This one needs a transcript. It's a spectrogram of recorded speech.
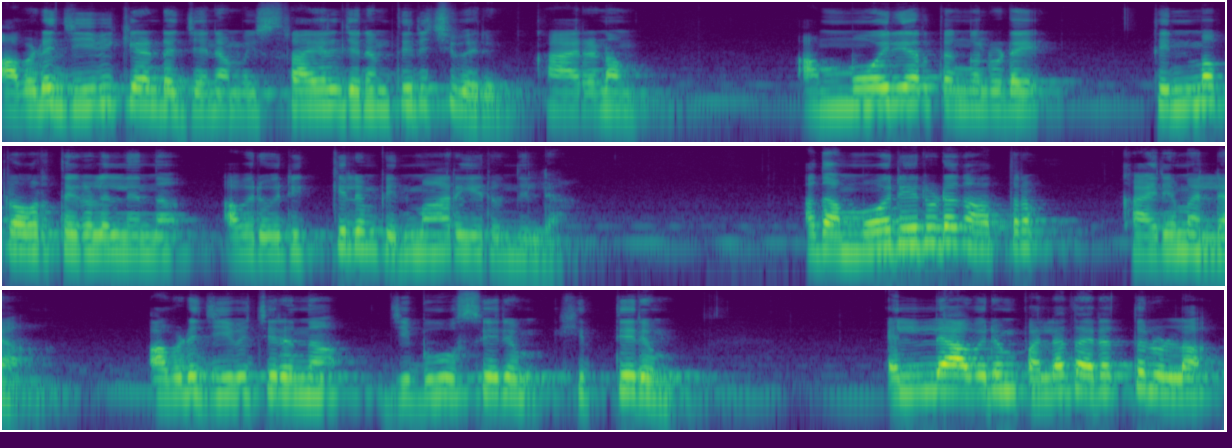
അവിടെ ജീവിക്കേണ്ട ജനം ഇസ്രായേൽ ജനം തിരിച്ചു വരും. കാരണം അമ്മോര്യർ തങ്ങളുടെ തിന്മ പ്രവർത്തികളിൽ നിന്ന് അവരൊരിക്കലും പിന്മാറിയിരുന്നില്ല. അത് അമ്മോര്യരുടെ മാത്രം കാര്യമല്ല. അവിടെ ജീവിച്ചിരുന്ന ജിബൂസ്യരും ഹിത്യരും എല്ലാവരും പലതരത്തിലുള്ള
